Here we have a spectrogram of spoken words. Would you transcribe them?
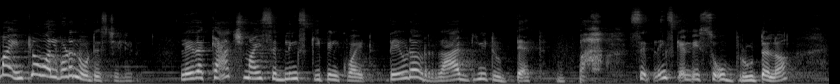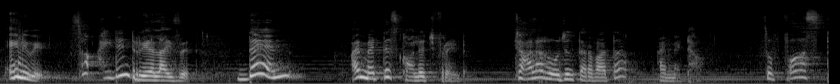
మా ఇంట్లో వాళ్ళు కూడా నోటీస్ చేయలేదు. లేదా catch my siblings keeping quiet they would have ragged me to death బా siblings can be so brutal anyway so I didn't realise it then I met this college friend చాలా రోజుల తర్వాత I met her so first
